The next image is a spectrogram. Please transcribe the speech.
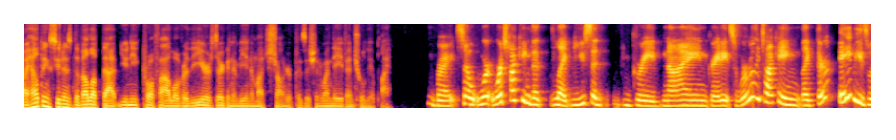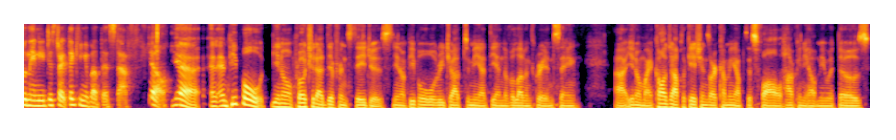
by helping students develop that unique profile over the years, they're going to be in a much stronger position when they eventually apply. Right. So we're, we're talking that, like you said, grade nine, grade eight. So we're really talking like they're babies when they need to start thinking about this stuff still. Yeah. And, and people, you know, approach it at different stages. You know, people will reach out to me at the end of 11th grade and saying, uh, you know, my college applications are coming up this fall. How can you help me with those?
